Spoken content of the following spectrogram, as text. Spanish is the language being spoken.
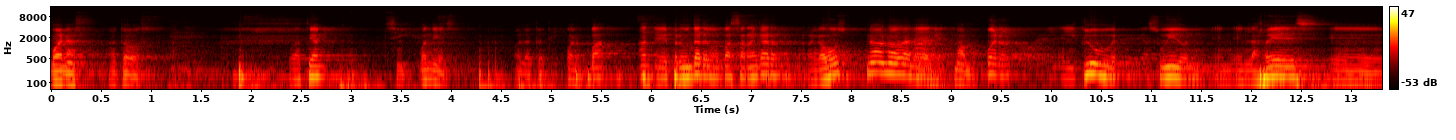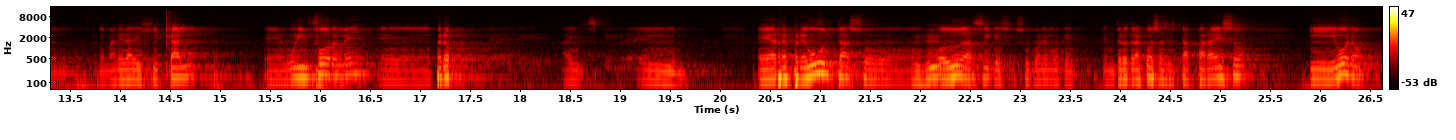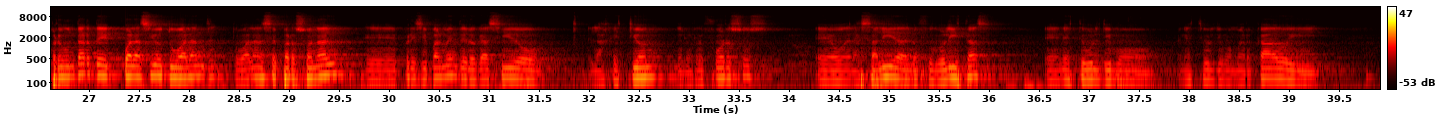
Buenas a todos. Sebastián, Sí. buen día. Hola, Toti. Bueno, va, antes de preguntar, ¿vas a arrancar? ¿Arranca vos? No, no, dale, Ah, dale, vamos. Bueno, el, el club eh, ha subido en, en- en las redes eh, de manera digital eh, un informe, eh, pero hay, siempre hay repreguntas o, o dudas, así que su- suponemos que entre otras cosas estás para eso. Y bueno, preguntarte cuál ha sido tu balance, personal, eh, principalmente lo que ha sido la gestión de los refuerzos eh, o de la salida de los futbolistas en este último, en este último mercado y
